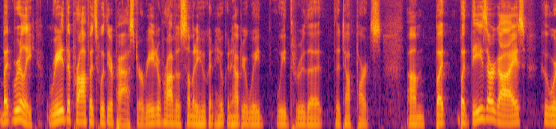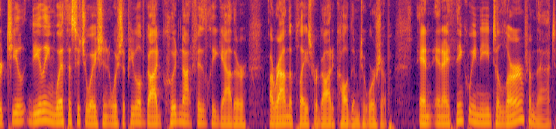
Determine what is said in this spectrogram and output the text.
but really read the prophets with your pastor. Read the prophets with somebody who can who can help you weed weed through the the tough parts. Um, but but these are guys who were dealing with a situation in which the people of God could not physically gather around the place where God had called them to worship. And and I think we need to learn from that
